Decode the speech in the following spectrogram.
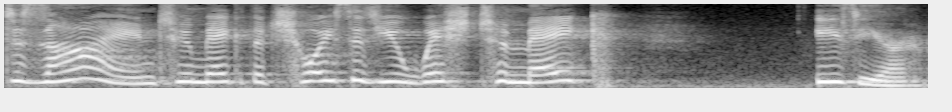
Designed to make the choices you wish to make easier.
